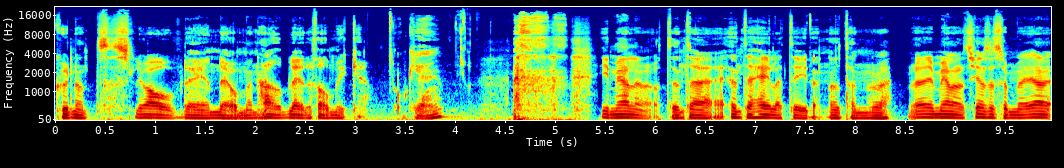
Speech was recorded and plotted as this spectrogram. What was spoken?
kunnat slå av det ändå men här blev det för mycket. Okej. Emellanåt, inte, inte hela tiden utan emellanåt känns det som ja,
